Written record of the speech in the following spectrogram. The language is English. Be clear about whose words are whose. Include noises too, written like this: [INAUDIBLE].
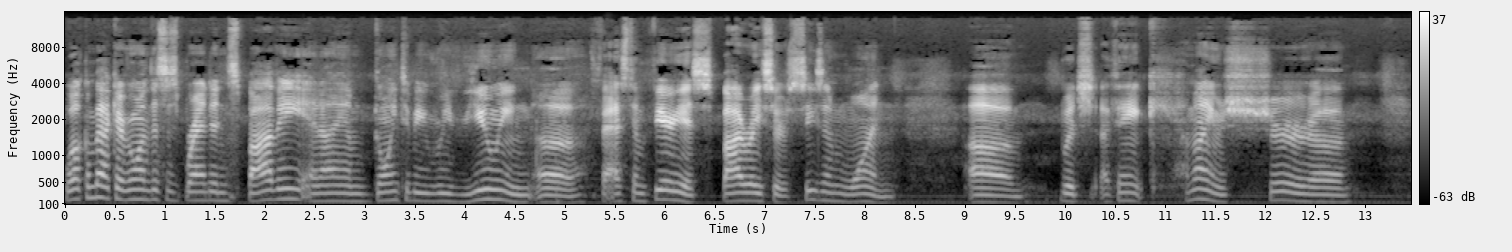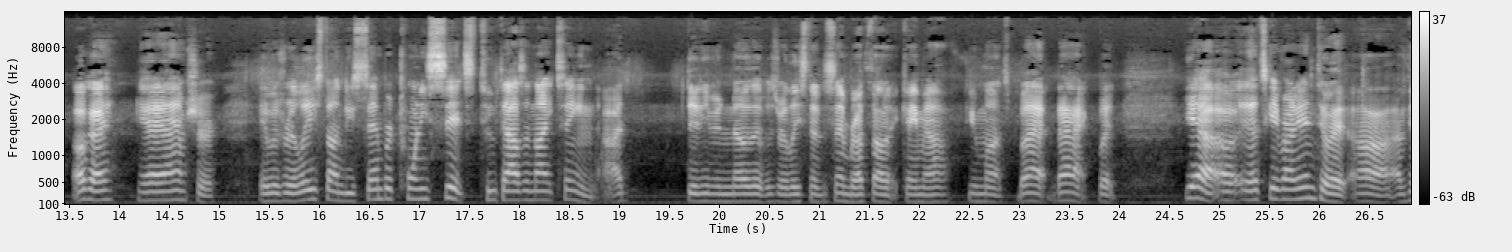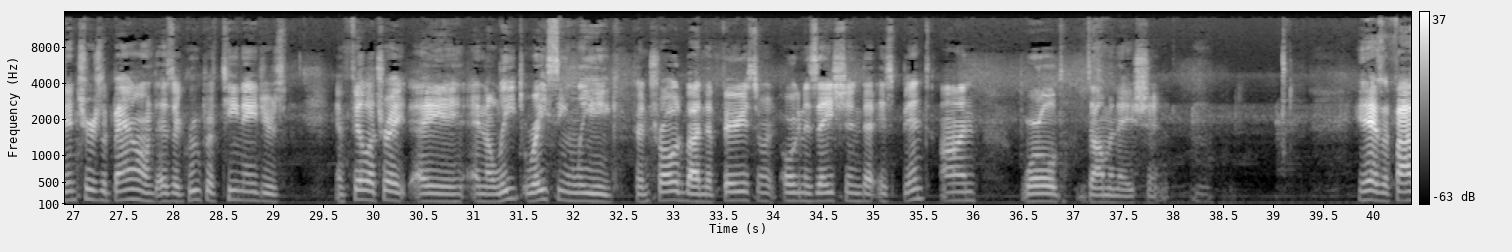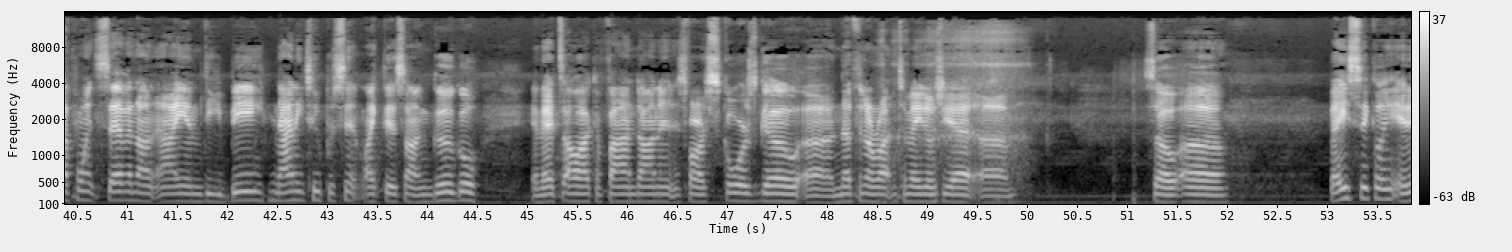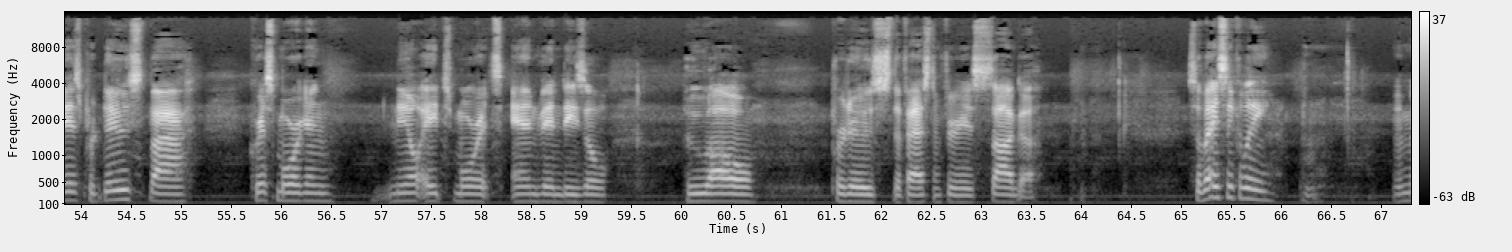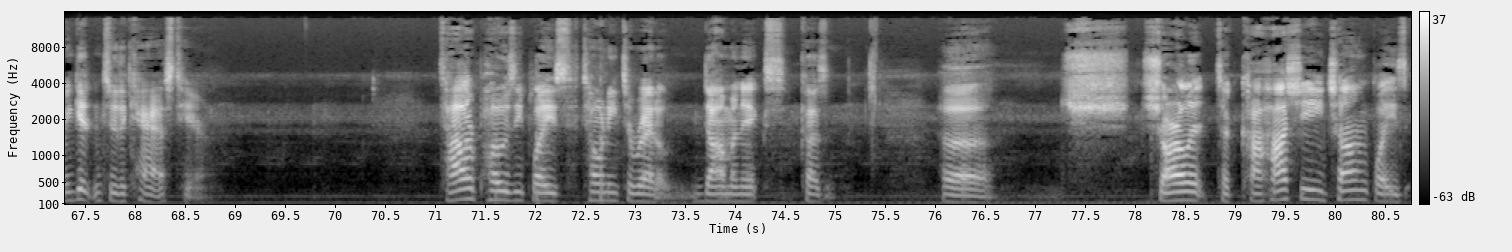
Speaker 1: Welcome back, everyone. This is Brandon Spivey, and I am going to be reviewing uh, Fast and Furious Spy Racers Season 1. Um, which I think, I'm not even sure. Uh, okay, yeah, I am sure. It was released on December 26, 2019. I didn't even know that it was released in December. I thought it came out a few months back, back but yeah, uh, let's get right into it. Uh, adventures abound as a group of teenagers infiltrate a, an elite racing league controlled by a nefarious organization that is bent on world domination. It has a 5.7 on IMDb, 92% like this on Google, and that's all I can find on it as far as scores go. Uh, nothing on Rotten Tomatoes yet. Um, so, uh, basically, it is produced by Chris Morgan, Neal H. Moritz, and Vin Diesel who all produced the Fast and Furious saga. So basically, let me get into the cast here. Tyler Posey plays Tony Toretto, Dominic's cousin. Uh, Charlotte Takahashi Chung plays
